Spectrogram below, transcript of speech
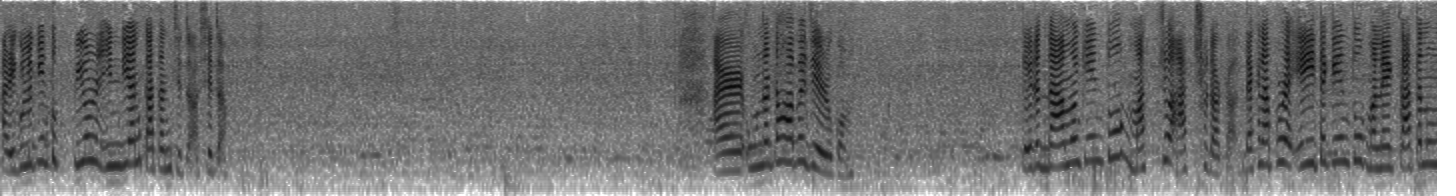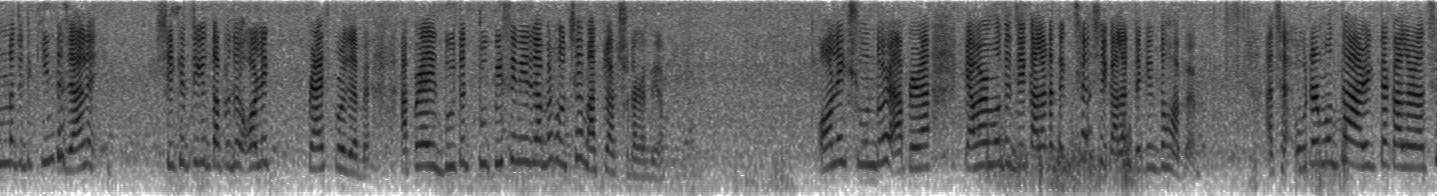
আর এগুলো কিন্তু পিওর ইন্ডিয়ান কাতান যেটা, সেটা। আর উন্নাটা হবে যে এরকম তো এটার দামও কিন্তু মাত্র আটশো টাকা। দেখেন আপনারা, এইটা কিন্তু মানে কাতান উন্না যদি কিনতে যান, সেক্ষেত্রে কিন্তু আপনাদের অনেক প্রাইস পড়ে যাবে। আপনারা এই দুইটা টু পিসই নিয়ে যাবেন হচ্ছে মাত্র আটশো টাকা দিয়ে। অনেক সুন্দর। আপনারা ক্যামেরার মধ্যে যে কালারটা দেখছেন সেই কালারটা কিন্তু হবে। আচ্ছা ওটার মধ্যে আরেকটা কালার আছে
